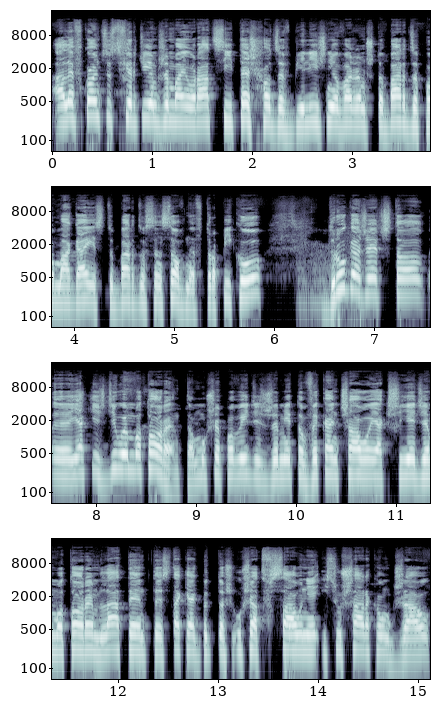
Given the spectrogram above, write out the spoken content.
ale w końcu stwierdziłem, że mają rację i też chodzę w bieliźnie. Uważam, że to bardzo pomaga, jest to bardzo sensowne w tropiku. Druga rzecz to, e, jak jeździłem motorem, to muszę powiedzieć, że mnie to wykańczało, jak się jedzie motorem latem, to jest tak jakby ktoś usiadł w saunie i suszarką grzał,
